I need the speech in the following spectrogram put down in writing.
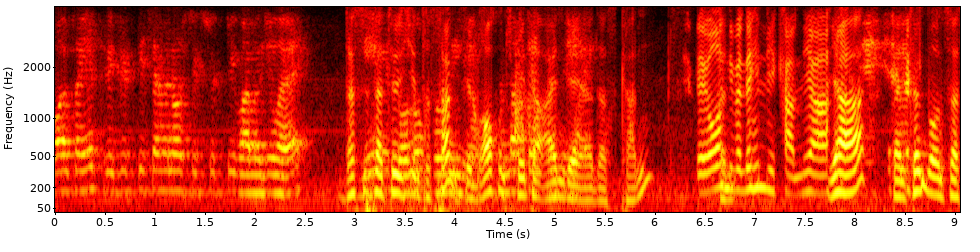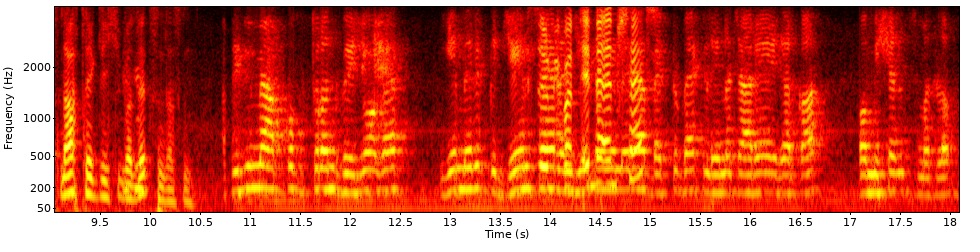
कॉल्स आए हैं 357 और 650 वाला जो है Das ist Nee, natürlich Donau interessant. Wir Korea. brauchen Donau später einen, Korea. der das kann. Wir brauchen jemanden, der Hindi kann, ja. Ja, dann können wir uns das nachträglich übersetzen lassen. अभी भी मैं आपको तुरंत भेजूँ अगर ये मेरे जेम्स? बैक टू बैक लेना चाह रहे हैं इधर का परमिशन मतलब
